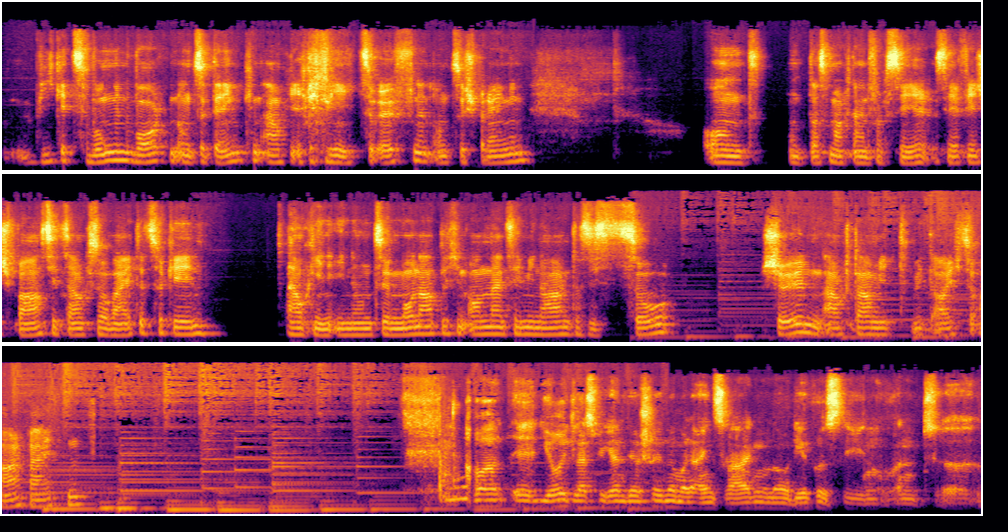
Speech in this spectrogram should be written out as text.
wie gezwungen worden, unser Denken auch irgendwie zu öffnen und zu sprengen. Und, und das macht einfach sehr, sehr viel Spaß, jetzt auch so weiterzugehen. Auch in, in unseren monatlichen Online-Seminaren. Das ist so schön, auch da mit, mit euch zu arbeiten. Aber äh, Jörg, lass mich an der Stelle nochmal eins sagen, auch dir, Christine. Und äh,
